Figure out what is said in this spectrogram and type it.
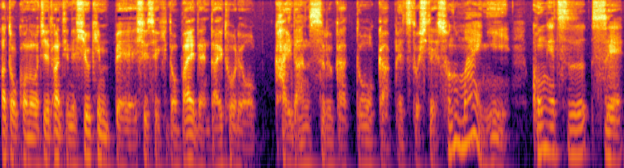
あとこの G20 で習近平主席とバイデン大統領会談するかどうか別としてその前に今月末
